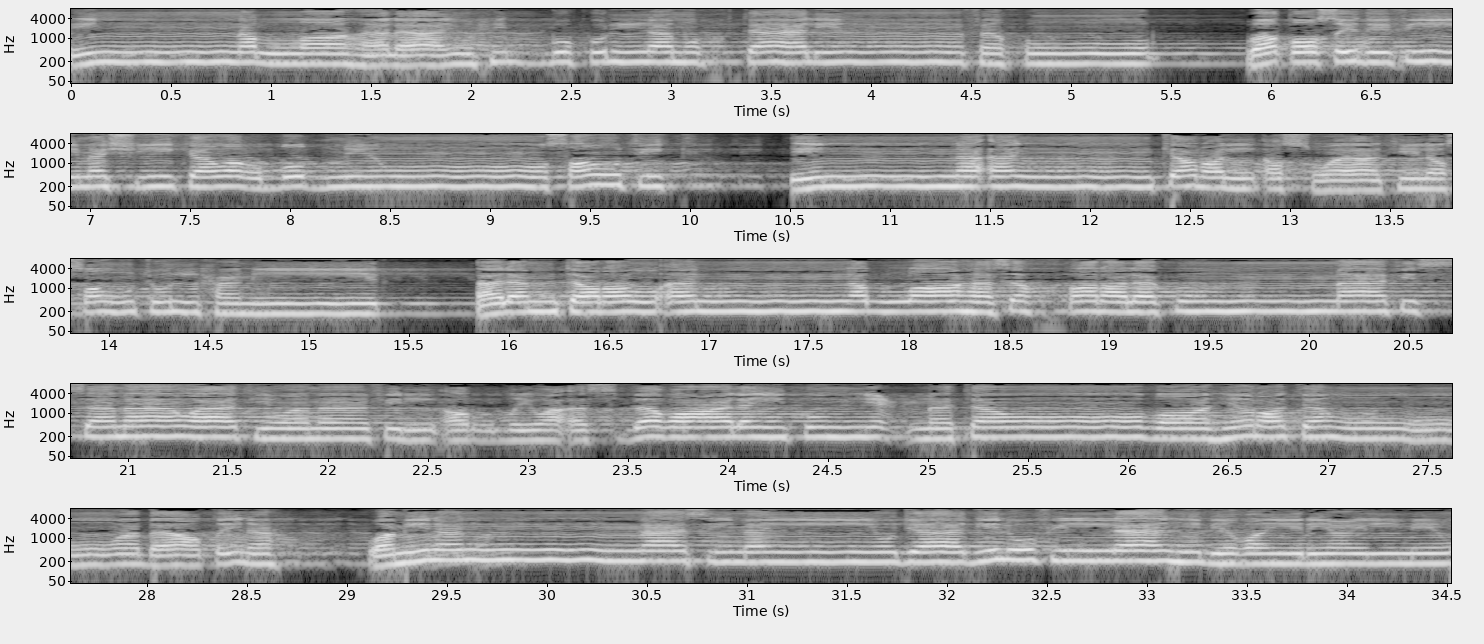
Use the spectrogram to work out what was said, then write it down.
إن الله لا يحب كل مختال فخور. واقصد في مشيك واغضض من صوتك إن أنكر الأصوات لصوت الحمير. ألم تروا أن الله سخر لكم ما في السماوات وما في الأرض وأسبغ عليكم نعمة ظاهرة وباطنة ومن الناس من يجادل في الله بغير علم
